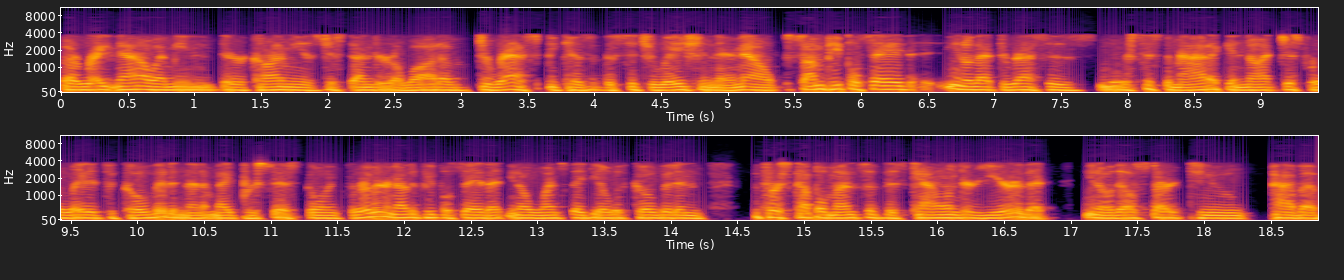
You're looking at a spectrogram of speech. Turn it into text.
But right now, I mean, their economy is just under a lot of duress because of the situation there. Now, some people say that, you know, that duress is more systematic and not just related to COVID and that it might persist going further. And other people say that, you know, once they deal with COVID and the first couple months of this calendar year that, you know, they'll start to have a,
